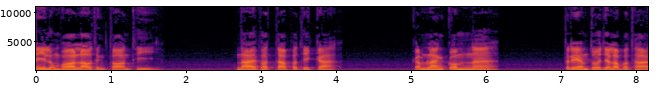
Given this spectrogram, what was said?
นี้หลวงพ่อเล่าถึงตอนที่ นายพัตตาปฏิกะกำลังก้มหน้า เตรียมตัวจะรับประทาน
